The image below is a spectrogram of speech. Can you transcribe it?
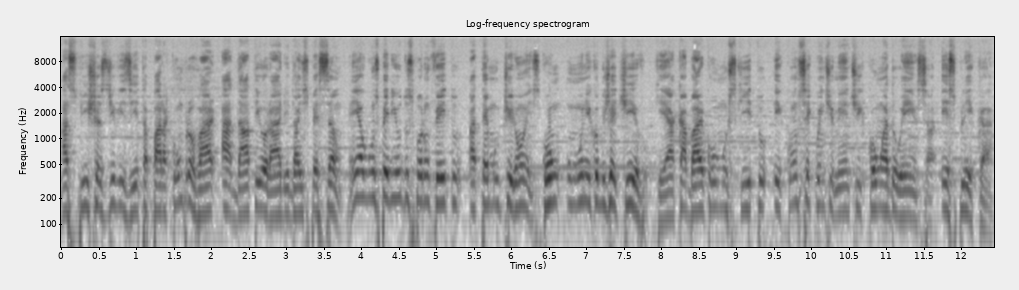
as fichas de visita para comprovar a data e horário da inspeção. Em alguns períodos foram feitos até multirões com um único objetivo, que é acabar com o mosquito e consequentemente com a doença, explica.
